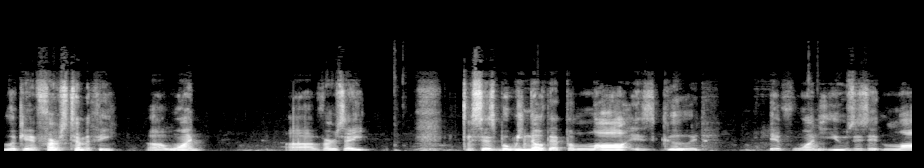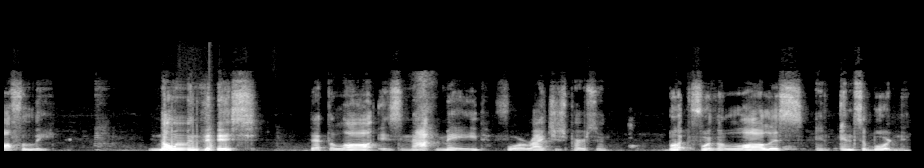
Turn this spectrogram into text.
look at First Timothy uh, one, uh, verse eight, it says, "But we know that the law is good if one uses it lawfully, knowing this." that the law is not made for a righteous person, but for the lawless and insubordinate,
